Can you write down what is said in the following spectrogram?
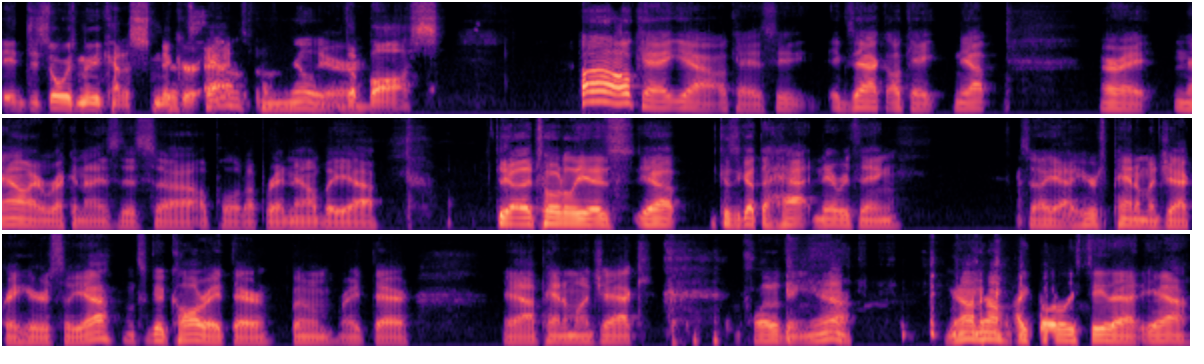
it. Just always made me kind of snicker it sounds at familiar. The boss. Oh, okay, yeah, okay. See, exact. Okay, yep. All right, now I recognize this. Uh, I'll pull it up right now. But yeah, yeah, it totally is. Yeah, because you got the hat and everything. So yeah, here's Panama Jack right here. So yeah, that's a good call right there. Boom, right there. Yeah, Panama Jack clothing. Yeah. No, no, I totally see that. Yeah.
